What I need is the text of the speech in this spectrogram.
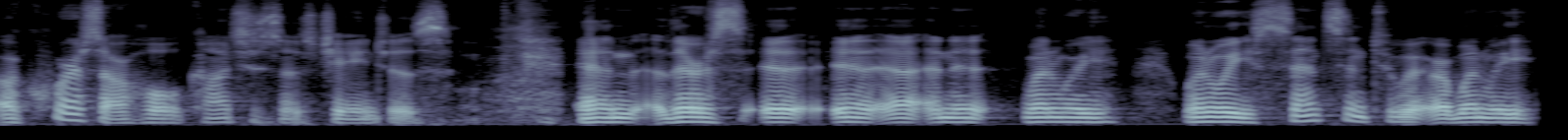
of course, our whole consciousness changes. And there's uh, uh, and when we when we sense into it, or when we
